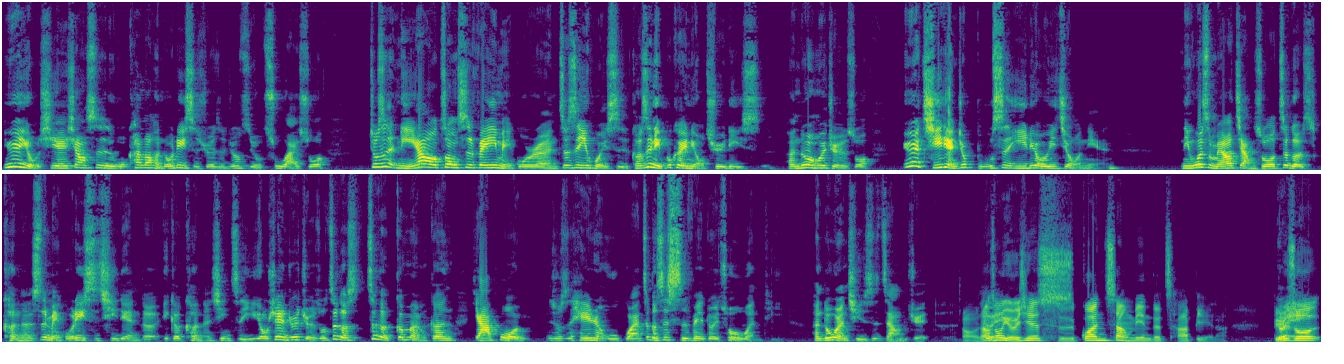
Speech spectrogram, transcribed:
因为有些像是我看到很多历史学者就只有出来说，就是你要重视非裔美国人，这是一回事，可是你不可以扭曲历史。很多人会觉得说，因为起点就不是一六一九年，你为什么要讲说这个可能是美国历史起点的一个可能性之一？有些人就会觉得说，这个这个根本跟压迫就是黑人无关，这个是是非对错问题。很多人其实是这样觉得的。哦，当中有一些史观上面的差别啦。比如说，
